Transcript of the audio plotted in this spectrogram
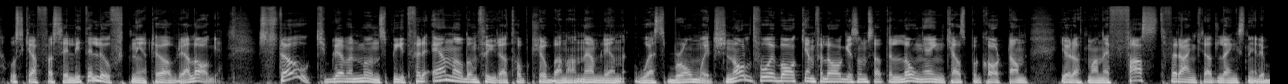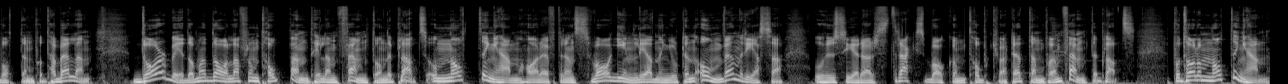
och skaffat sig lite luft ner till övriga lag. Stoke blev en munsbit för en av de fyra toppklubbarna, nämligen West Bromwich. 0-2 i baken för laget som satte långa inkast på kartan gör att man är fast förankrad längst ner i botten på tabellen. Derby de har dalat från toppen till en 15 plats och Nottingham har efter en svag inledning gjort en omvänd resa och huserar strax bakom toppkvartetten på en femte plats. På tal om Nottingham,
